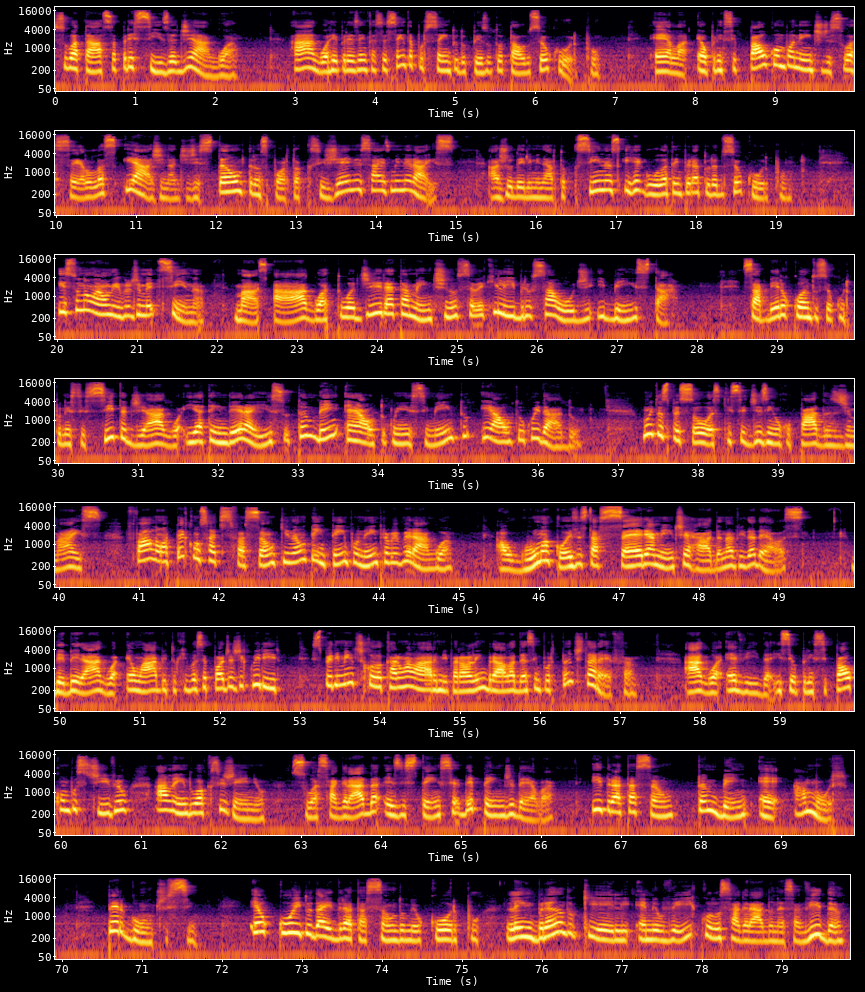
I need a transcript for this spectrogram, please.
Sua taça precisa de água. A água representa 60% do peso total do seu corpo. Ela é o principal componente de suas células e age na digestão, transporta oxigênio e sais minerais, ajuda a eliminar toxinas e regula a temperatura do seu corpo. Isso não é um livro de medicina, mas a água atua diretamente no seu equilíbrio, saúde e bem-estar. Saber o quanto seu corpo necessita de água e atender a isso também é autoconhecimento e autocuidado. Muitas pessoas que se dizem ocupadas demais falam até com satisfação que não tem tempo nem para beber água. Alguma coisa está seriamente errada na vida delas. Beber água é um hábito que você pode adquirir. Experimente colocar um alarme para lembrá-la dessa importante tarefa. Água é vida e seu principal combustível, além do oxigênio. Sua sagrada existência depende dela. Hidratação também é amor. Pergunte-se: eu cuido da hidratação do meu corpo, lembrando que ele é meu veículo sagrado nessa vida?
